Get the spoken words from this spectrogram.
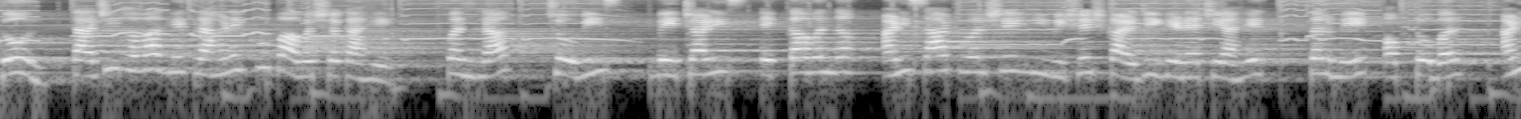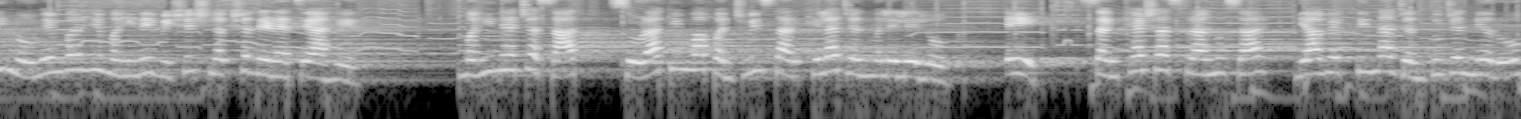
दोन ताजी हवा घेत राहणे खूप आवश्यक आहे. पंधरा चोवीस बेचाळीस एक्कावन्न आणि साठ वर्षे ही विशेष काळजी घेण्याची आहेत तर मे ऑक्टोबर आणि नोव्हेंबर हे महिने विशेष लक्ष देण्याचे आहेत. महिन्याच्या सात सोळा किंवा पंचवीस तारखेला जन्मलेले लोक एक संख्याशास्त्रानुसार या व्यक्तींना जंतुजन्य रोग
